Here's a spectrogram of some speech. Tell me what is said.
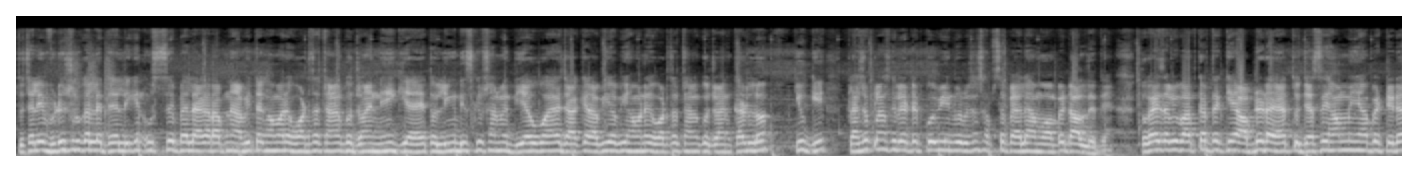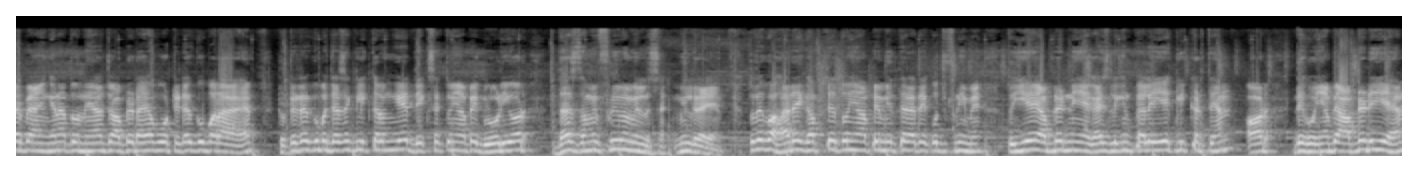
तो चलिए वीडियो शुरू कर लेते हैं, लेकिन उससे पहले अगर आपने अभी तक हमारे व्हाट्सएप चैनल को ज्वाइन नहीं किया है तो लिंक डिस्क्रिप्शन में दिया हुआ है, जाकर अभी अभी हमारे व्हाट्सएप चैनल को ज्वाइन कर लो, क्योंकि क्लैश ऑफ़ क्लास रिलेटेड कोई भी इन्फॉर्मेशन सबसे पहले हम वहाँ पे डाल देते हैं। तो गाइज़ अभी बात करते हैं कि अपडेट आया तो जैसे हम यहाँ पे ट्रेडर पे आएँगे ना तो नया जो अपडेट आया, वो ट्रेडर के ऊपर आया है। तो ट्रेडर के ऊपर जैसे क्लिक करेंगे, देख सकते हो यहाँ पे ग्लोरी और दस हमें फ्री में मिल मिल रहे हैं। तो देखो, हर एक हफ़्ते तो यहाँ पे मिलते रहते हैं कुछ फ्री में तो ये अपडेट नहीं है गाइज़ लेकिन पहले ये क्लिक करते हैं। और देखो, यहाँ पे अपडेट ये है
